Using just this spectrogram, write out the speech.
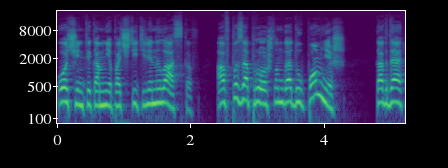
очень ты ко мне почтителен и ласков. А в позапрошлом году, помнишь, когда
